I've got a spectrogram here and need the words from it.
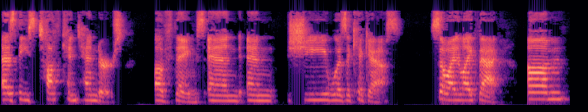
as these tough contenders of things, and and she was a kick ass. So I like that. Um,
